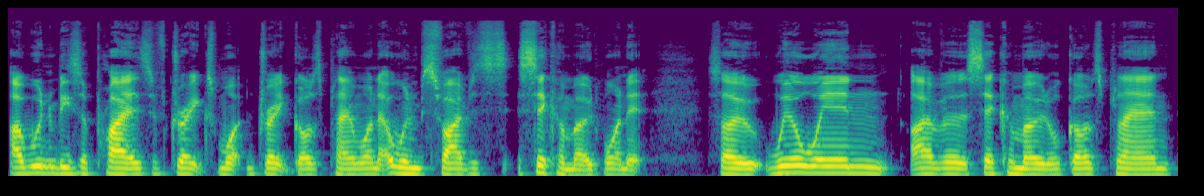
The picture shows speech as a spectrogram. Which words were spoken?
I wouldn't be surprised if Drake's what Drake God's Plan won it. I wouldn't be surprised if Sicko Mode won it. So we'll win either Sicko Mode or God's Plan.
